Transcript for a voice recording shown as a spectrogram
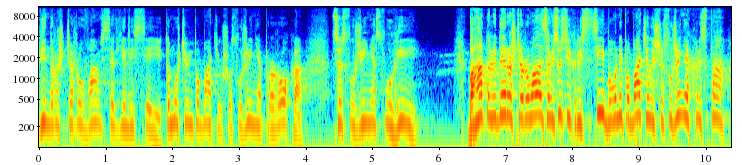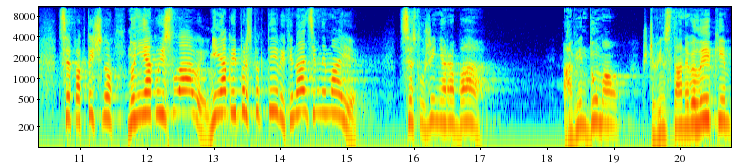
він розчарувався в Єлісеї, тому що він побачив, що служіння пророка це служіння слуги. Багато людей розчарувалися в Ісусі Христі, бо вони побачили, що служіння Христа це фактично ну, ніякої слави, ніякої перспективи, фінансів немає. Це служіння раба. А він думав, що він стане великим,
